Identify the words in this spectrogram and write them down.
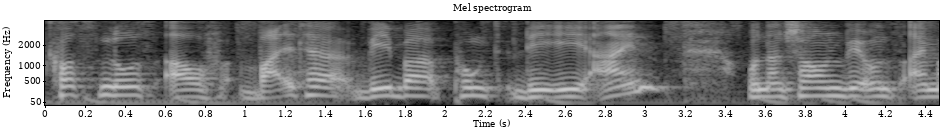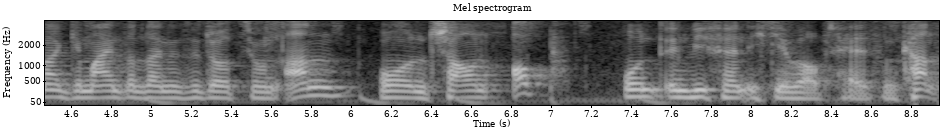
kostenlos auf walterweber.de ein und dann schauen wir uns einmal gemeinsam deine Situation an und schauen, ob und inwiefern ich dir überhaupt helfen kann.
